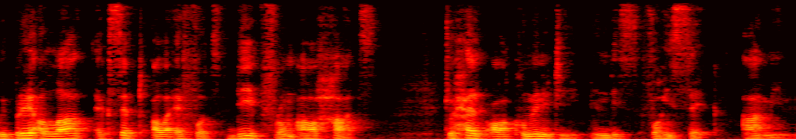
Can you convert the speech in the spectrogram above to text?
We pray Allah accept our efforts deep from our hearts to help our community in this for His sake. Amin.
